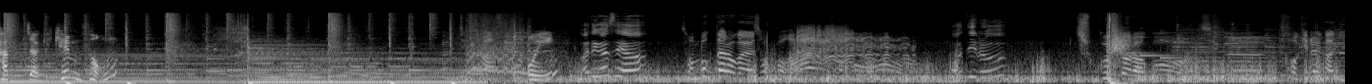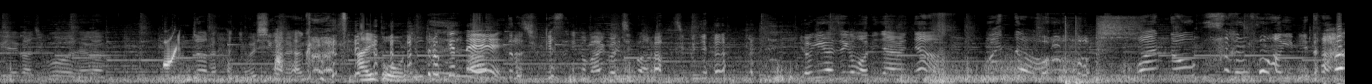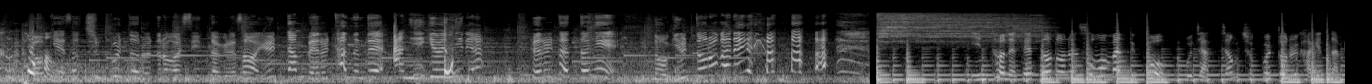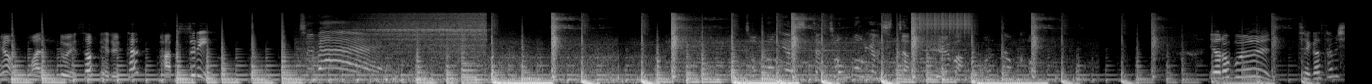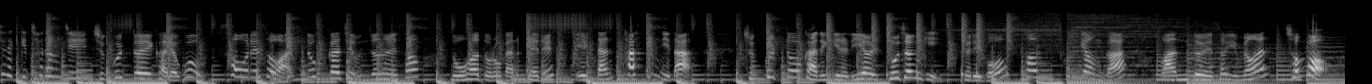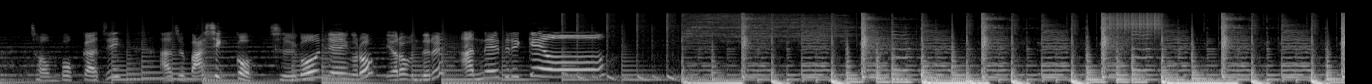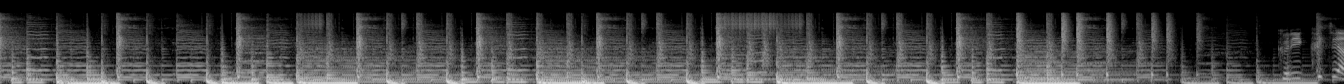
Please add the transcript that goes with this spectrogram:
갑자기 갬성? 오잉? 어디 가세요? 전복 따러 가요, 전복. 아, 전복. 어디로? 죽을더라고. 지금 거기를 가기 위해 가지고 내가 운전을 한 10시간을 한 것 같아. 아이고 아, 힘들었겠네. 힘들어 죽겠으니까 말 걸지 말아가지고 그냥 여기가 지금 어디냐면요 완도 완도 황포항입니다 황포항. 여기에서 죽불도를 들어갈 수 있다 그래서 일단 배를 탔는데 아니 이게 웬일이야 배를 탔더니 녹일도로 가네 인터넷에 떠도는 소문만 듣고 무작정 죽굴도를 가겠다며 완도에서 배를 탄 밥수리. 삼시세끼 촬영지인 죽굴도에 가려고 서울에서 완도까지 운전을 해서 노화도로 가는 배를 일단 탔습니다. 죽굴도 가는 길 리얼 도전기, 그리고 섬 풍경과 완도에서 유명한 전복, 전복까지 아주 맛있고 즐거운 여행으로 여러분들을 안내해 드릴게요.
